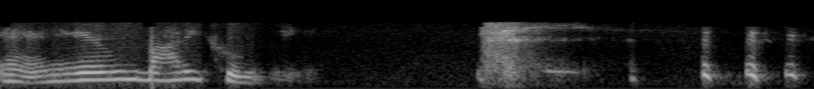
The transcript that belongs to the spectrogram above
and everybody cool with it.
